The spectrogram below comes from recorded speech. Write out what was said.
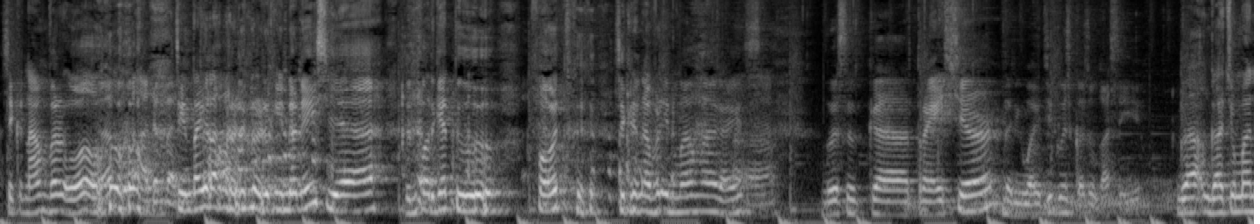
Secret Number. Wow, cintailah produk-produk Indonesia. Don't forget to vote Secret Number in Mama guys. Gue suka Treasure dari YG, gue suka-suka sih. Gak, gak cuman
